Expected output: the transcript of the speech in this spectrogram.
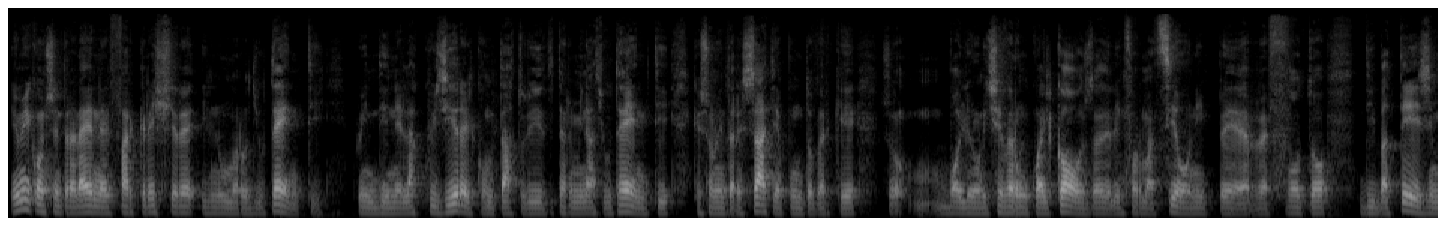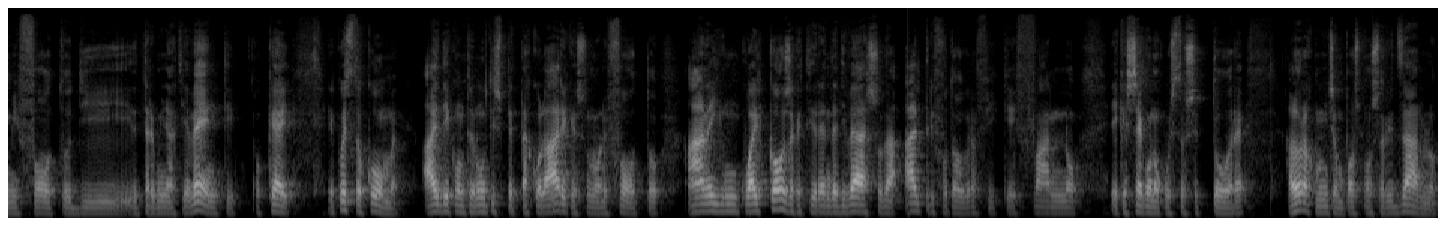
io mi concentrerei nel far crescere il numero di utenti quindi nell'acquisire il contatto di determinati utenti che sono interessati appunto perché vogliono ricevere un qualcosa, delle informazioni per foto di battesimi, foto di determinati eventi, ok? E questo come? Hai dei contenuti spettacolari che sono le foto, hai un qualcosa che ti rende diverso da altri fotografi che fanno e che seguono questo settore allora comincia un po' a sponsorizzarlo.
